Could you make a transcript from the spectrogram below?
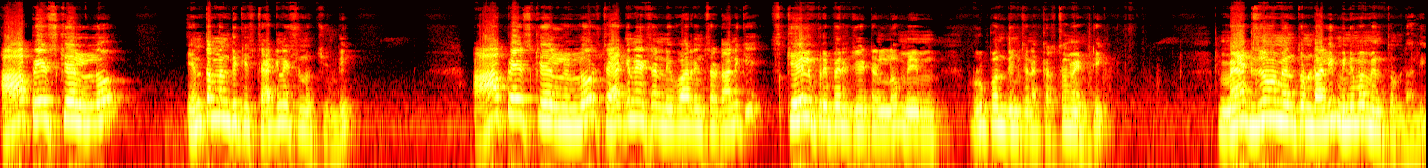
ఆ పే స్కేల్లో ఎంతమందికి స్టాగ్నేషన్ వచ్చింది? ఆ పే స్కేల్లో స్టాగ్నేషన్ నివారించడానికి స్కేల్ ప్రిపేర్ చేయడంలో మేము రూపొందించిన కష్టం ఏంటి? మ్యాక్సిమం ఎంత ఉండాలి మినిమం ఎంత ఉండాలి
